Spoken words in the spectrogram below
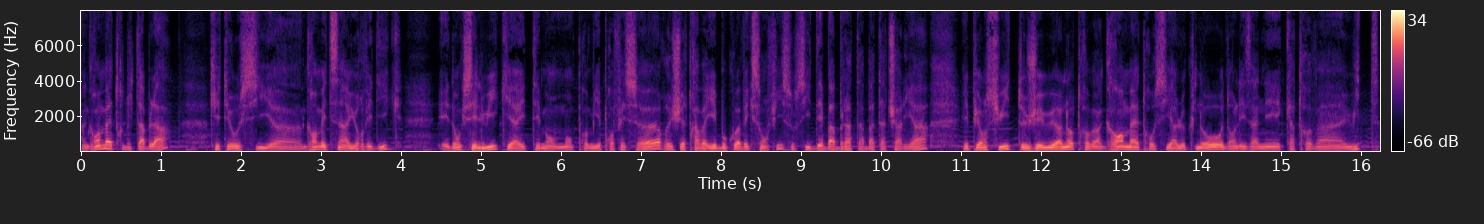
un grand maître de tabla, qui était aussi un grand médecin ayurvédique et donc c'est lui qui a été mon, mon premier professeur. J'ai travaillé beaucoup avec son fils aussi, Debabrata Bhattacharya. Et puis ensuite, j'ai eu un autre un grand maître aussi à Lucknow dans les années 88,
